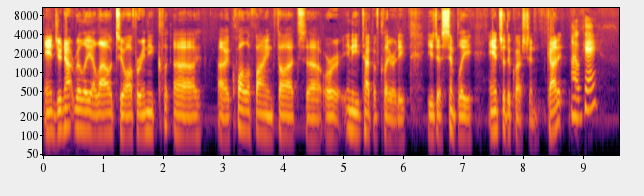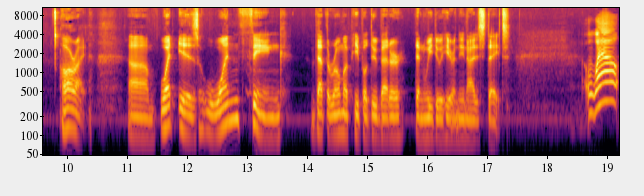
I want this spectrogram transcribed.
and you're not really allowed to offer any cl- uh, uh, qualifying thoughts uh, or any type of clarity. You just simply answer the question. Got it? Okay. All right. Um, what is one thing that the Roma people do better than we do here in the United States? Well,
